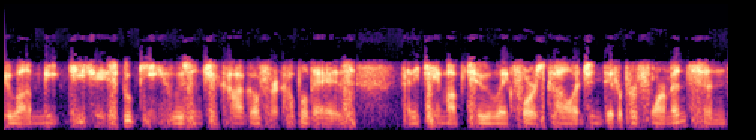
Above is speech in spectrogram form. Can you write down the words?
to uh, meet DJ Spooky, who was in Chicago for a couple days, and he came up to Lake Forest College and did a performance. And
